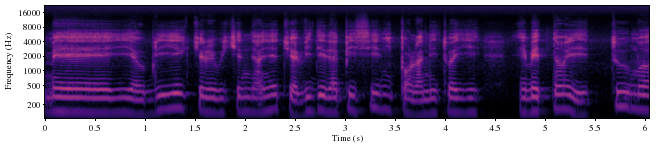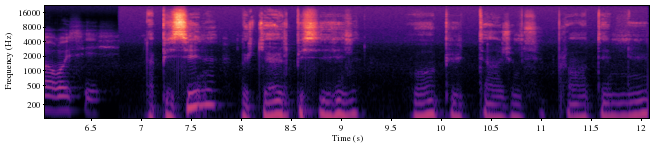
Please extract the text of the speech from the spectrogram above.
Mais il a oublié que le week-end dernier, tu as vidé la piscine pour la nettoyer. Et maintenant, il est tout mort aussi. La piscine? Mais quelle piscine? Oh putain, je me suis planté nu.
